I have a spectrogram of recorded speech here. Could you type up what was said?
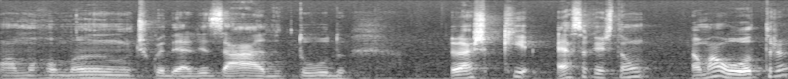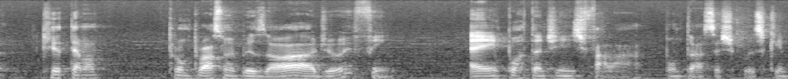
um amor romântico, idealizado, tudo. Eu acho que essa questão é uma outra, que é tema para um próximo episódio, enfim. É importante a gente falar, pontuar essas coisas, que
